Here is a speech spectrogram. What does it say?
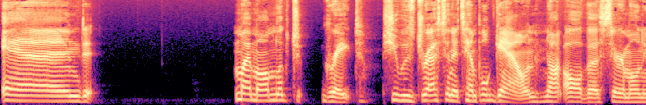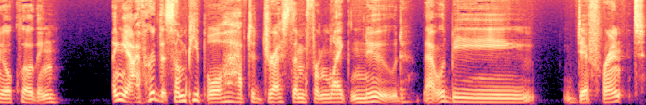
and my mom looked great. She was dressed in a temple gown, not all the ceremonial clothing. And yeah, I've heard that some people have to dress them from like nude. That would be different.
